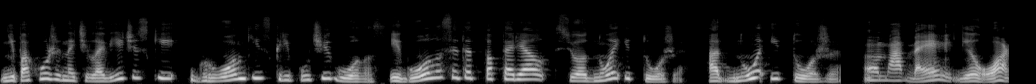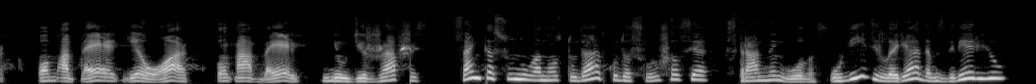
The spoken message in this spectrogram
не похожий на человеческий, громкий скрипучий голос. И голос этот повторял все одно и то же. Одно и то же. «О, Георг! О, Георг! О, Мабель!» Не удержавшись, Санька сунула нос туда, откуда слушался странный голос. Увидела рядом с дверью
